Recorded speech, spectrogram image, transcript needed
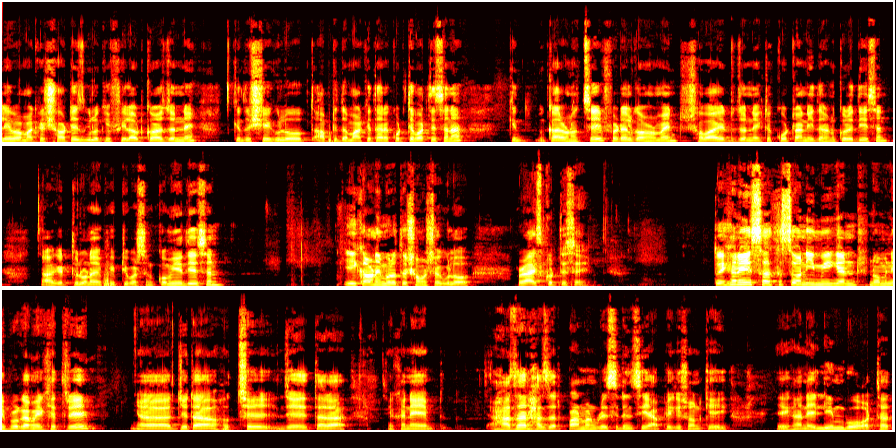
লেবার মার্কেট শর্টেজগুলোকে ফিল আউট করার জন্যে, কিন্তু সেগুলো আপ টু দ্য মার্কেট তারা করতে পারতেছে না। কিন্তু কারণ হচ্ছে ফেডারেল গভর্নমেন্ট সবার জন্য একটা কোটা নির্ধারণ করে দিয়েছেন, আগের তুলনায় ফিফটি পার্সেন্ট কমিয়ে দিয়েছেন। এই কারণে মূলত সমস্যাগুলো রাইজ করতেছে। তো এখানে সাকসেসন ইমিগ্রেন্ট নমিনি প্রোগ্রামের ক্ষেত্রে যেটা হচ্ছে যে তারা এখানে হাজার হাজার পারমানেন্ট রেসিডেন্সি অ্যাপ্লিকেশনকে এখানে লিম্বো অর্থাৎ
